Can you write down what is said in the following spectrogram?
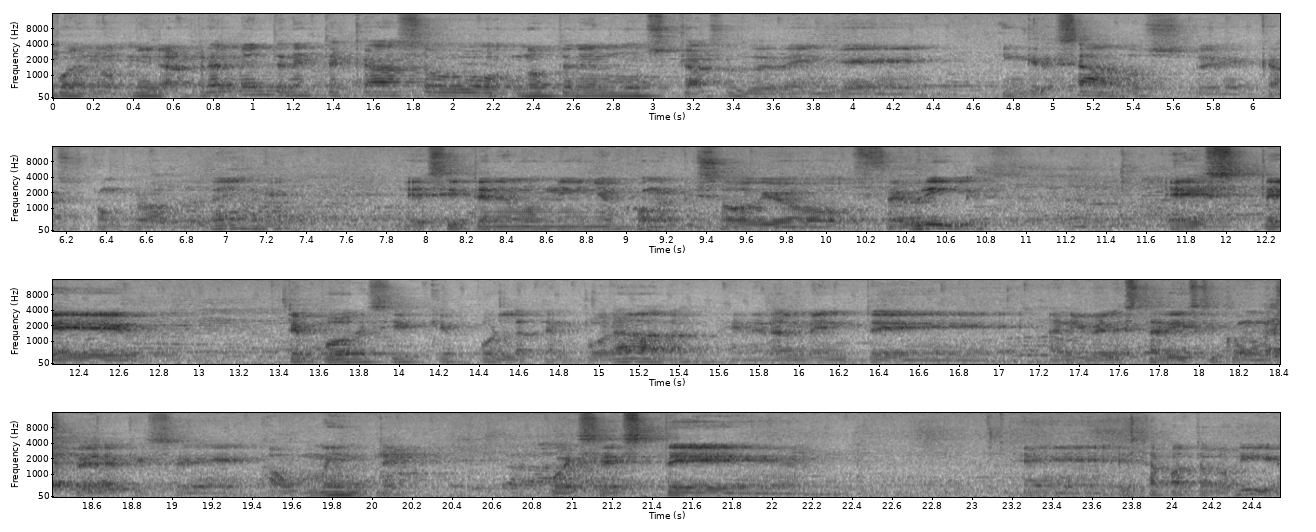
Bueno, mira, realmente en este caso no tenemos casos de dengue ingresados, de casos comprobados de dengue. Eh, sí tenemos niños con episodios febriles. Este, te puedo decir que por la temporada, generalmente a nivel estadístico uno espera que se aumente pues este, eh, esta patología.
